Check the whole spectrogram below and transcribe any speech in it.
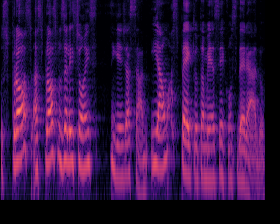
os próximos, as próximas eleições, ninguém já sabe. E há um aspecto também a ser considerado.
